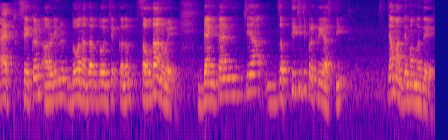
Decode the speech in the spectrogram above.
ऍक्ट सेकंड ऑर्डिनन्स दोन हजार दोनचे कलम चौदा अन्वये. बँकांच्या जप्तीची जी प्रक्रिया असती त्या माध्यमामध्ये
